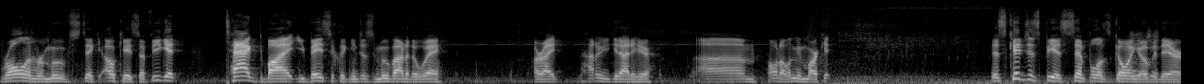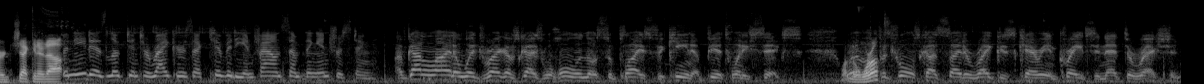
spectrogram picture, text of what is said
roll and remove stick. Okay, so if you get tagged by it, you basically can just move out of the way. All right, how do you get out of here? Um, hold on, let me mark it. This could just be as simple as going over there and checking it out. Benitez looked into Riker's activity and found something interesting. I've got a line of where Dragov's guys were holding those supplies for Keener, Pier 26. What in the One world? patrols caught sight of Rikers carrying crates in that direction.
